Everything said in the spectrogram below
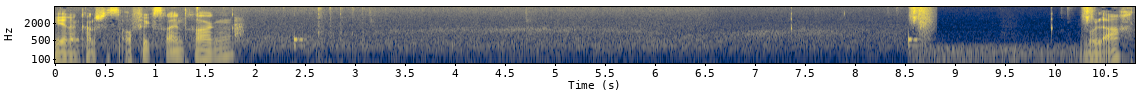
Okay, dann kann ich das auch fix reintragen. Null acht.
